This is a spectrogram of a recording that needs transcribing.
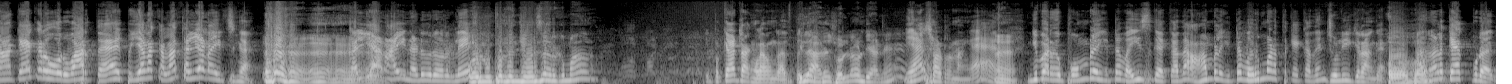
நான் கேக்குற ஒரு வார்த்தை இப்ப எனக்கெல்லாம் கல்யாணம் ஆயிடுச்சுங்க. கல்யாணம் ஆகி நடுவர்களே ஒரு முப்பத்தஞ்சு வருஷம் இருக்குமா? இப்ப கேட்டாங்களா அவங்க அது இல்ல அதை சொல்ல வேண்டியானே ஏன் சொல்றோம் நாங்க ஆ. இங்க பாருங்க பொம்பளை கிட்ட வயசு கேட்காத ஆம்பளை கிட்ட வருமானத்தை கேட்காதன்னு சொல்லிக்கிறாங்க. அதனால கேட்க கூடாது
